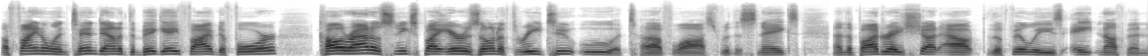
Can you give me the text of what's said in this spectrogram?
a final in 10 down at the Big A 5 to 4. Colorado sneaks by Arizona 3 2. Ooh, a tough loss for the Snakes. And the Padres shut out the Phillies 8 0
